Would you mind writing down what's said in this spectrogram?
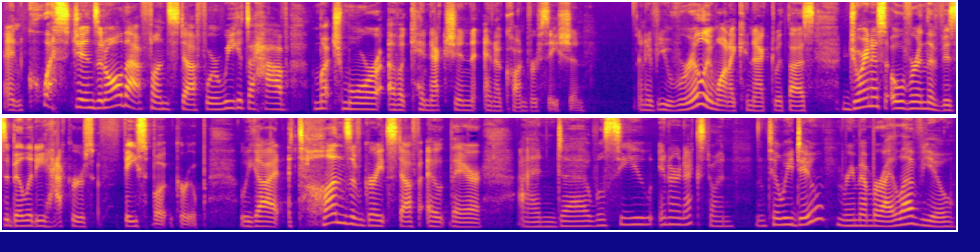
and questions and all that fun stuff, where we get to have much more of a connection and a conversation. And if you really want to connect with us, join us over in the Visibility Hackers Facebook group. We got tons of great stuff out there, and uh, we'll see you in our next one. Until we do, remember I love you.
